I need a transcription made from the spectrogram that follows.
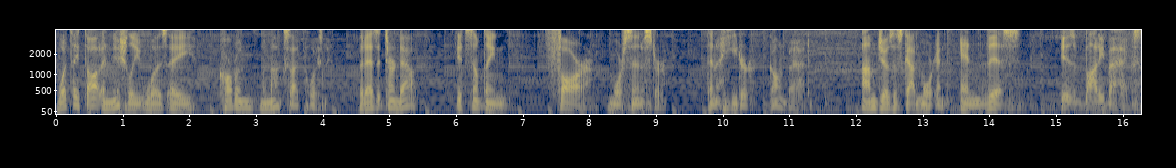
what they thought initially was a carbon monoxide poisoning. But as it turned out, it's something far more sinister than a heater gone bad. I'm Joseph Scott Morgan, and this is Body Bags.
